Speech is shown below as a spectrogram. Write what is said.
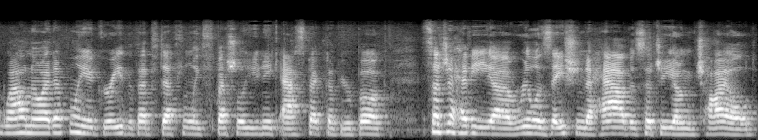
Wow, no, I definitely agree that that's definitely special, unique aspect of your book. Such a heavy uh, realization to have as such a young child.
